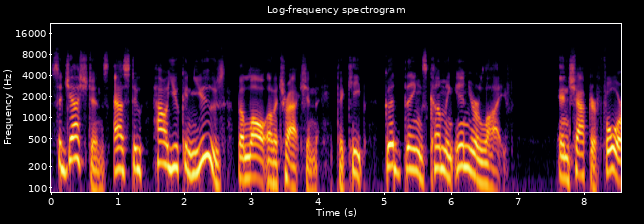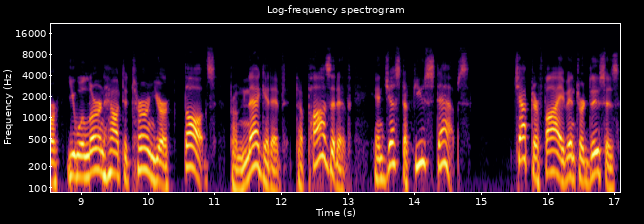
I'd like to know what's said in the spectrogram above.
suggestions as to how you can use the law of attraction to keep good things coming in your life. In Chapter 4, you will learn how to turn your thoughts from negative to positive in just a few steps. Chapter 5 introduces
